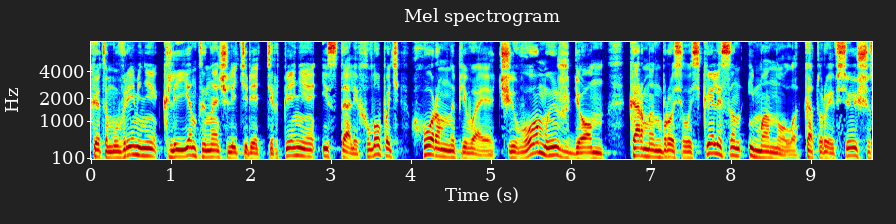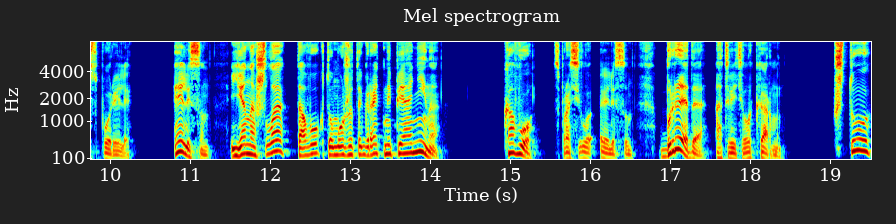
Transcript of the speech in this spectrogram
К этому времени клиенты начали терять терпение и стали хлопать, хором напевая «Чего мы ждем?». Кармен бросилась к Эллисон и Манола, которые все еще спорили. «Эллисон, я нашла того, кто может играть на пианино». «Кого?» – спросила Эллисон. «Брэда», – ответила Кармен. «Что?»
